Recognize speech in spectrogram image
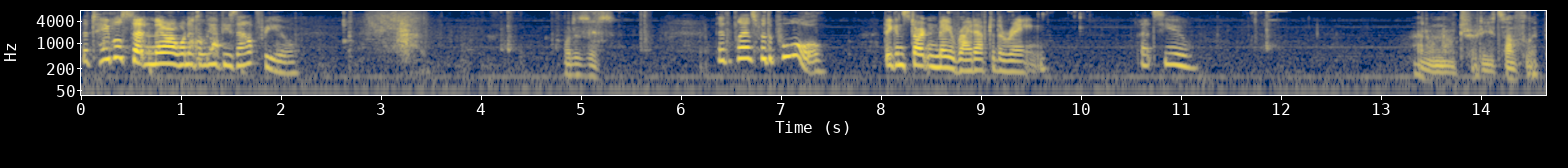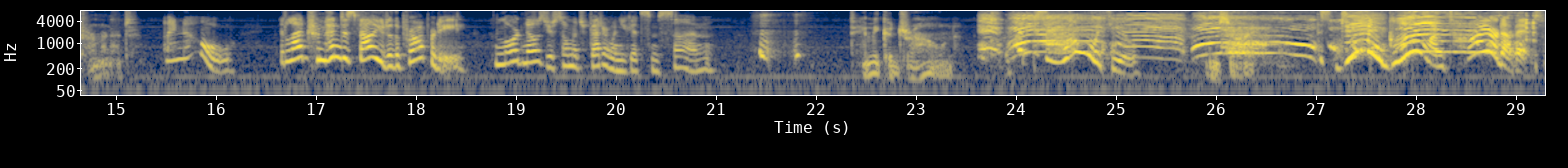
The table's set in there. I wanted to leave these out for you. What is this? They're the plans for the pool. They can start in May right after the rain. That's you. I don't know, Trudy. It's awfully permanent. I know. It'll add tremendous value to the property. And Lord knows you're so much better when you get some sun. Tammy could drown. What is wrong with you? I'm sorry. This doom and gloom, I'm tired of it.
